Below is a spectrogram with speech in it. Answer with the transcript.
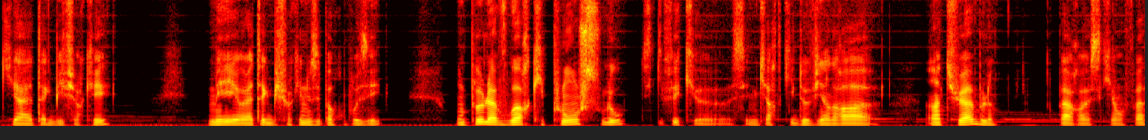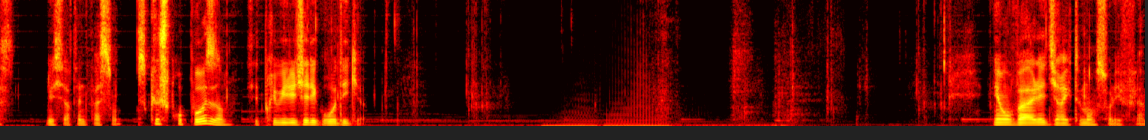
qui a attaque bifurquée, mais l'attaque bifurquée ne nous est pas proposée. On peut l'avoir qui plonge sous l'eau, ce qui fait que c'est une carte qui deviendra intuable par ce qui est en face, d'une certaine façon. Ce que je propose, c'est de privilégier les gros dégâts. Et on va aller directement sur les flammes.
